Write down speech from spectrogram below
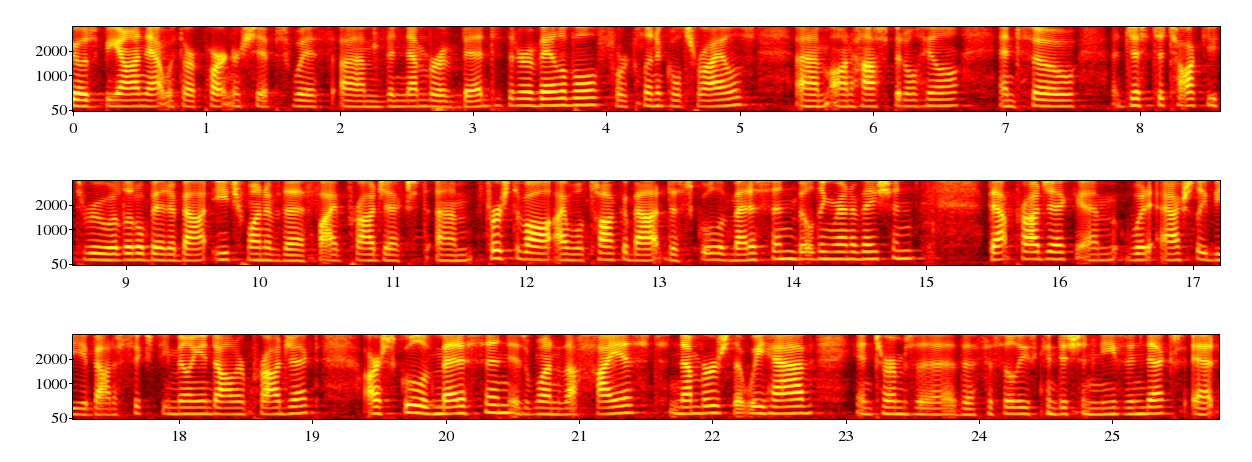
goes beyond that with our partnerships with um, the number of beds that are available for clinical trials um, on Hospital Hill. And so, just to talk you through a little bit about each one of the five projects, um, first of all, I will talk about the School of Medicine building renovation. That project um, would actually be about a $60 million project. Our School of Medicine is one of the highest numbers that we have in terms of the Facilities Condition Needs Index at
